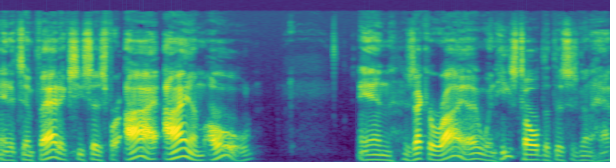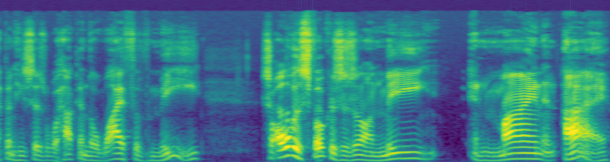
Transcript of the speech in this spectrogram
and it's emphatic, she says, For I, I am old. And Zechariah, when he's told that this is going to happen, he says, Well, how can the wife of me? So all this focuses on me and mine and I.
